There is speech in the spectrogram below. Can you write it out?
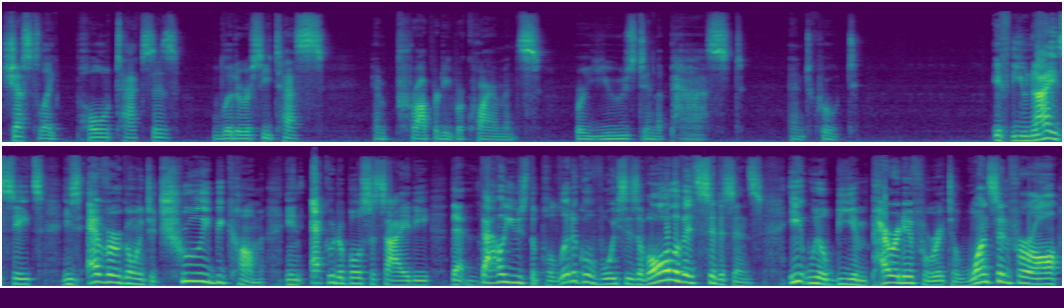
just like poll taxes, literacy tests, and property requirements were used in the past. End quote. If the United States is ever going to truly become an equitable society that values the political voices of all of its citizens, it will be imperative for it to once and for all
